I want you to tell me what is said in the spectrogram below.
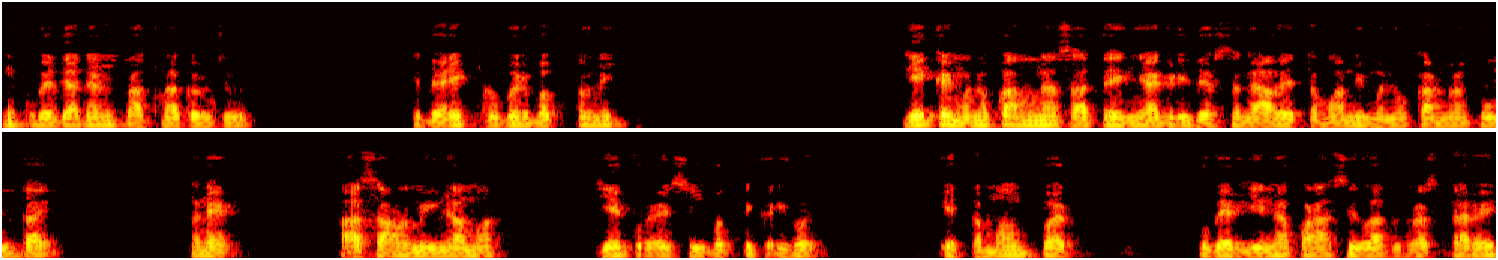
હું કુબેરદાદાને પ્રાર્થના કરું છું. કે દરેક ગોબર ભક્તોની. જે કંઈ મનોકામના સાથે અહીંયા આગળ દર્શન આવે, તમામની મનોકામના પૂર્ણ થાય. અને આ શ્રાવણ મહિનામાં જે કોઈ શ્રી ભક્તિ કરી હોય, એ તમામ પર કુબેરજીના પણ આશીર્વાદ વરસતા રહે.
